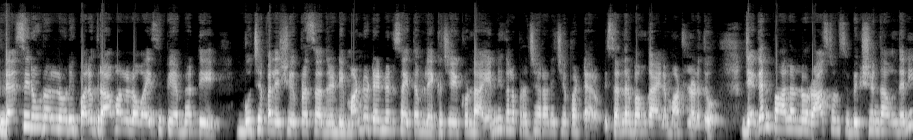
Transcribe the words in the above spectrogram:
దర్శి రూరల్లోని పలు గ్రామాలలో వైసీపీ అభ్యర్థి బుచ్చపల్లి శివప్రసాద్ రెడ్డి మండు టెండర్ సైతం లెక్క చేయకుండా ఎన్నికల ప్రచారాన్ని చేపట్టారు. ఈ సందర్భంగా ఆయన మాట్లాడుతూ జగన్ పాలనలో రాష్ట్రం సుభిక్షంగా ఉందని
